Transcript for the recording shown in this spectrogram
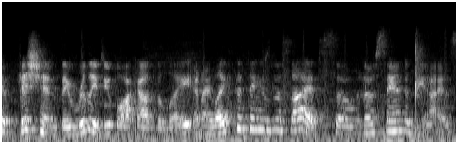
efficient. They really do block out the light and I like the things on the sides, so no sand in the eyes.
